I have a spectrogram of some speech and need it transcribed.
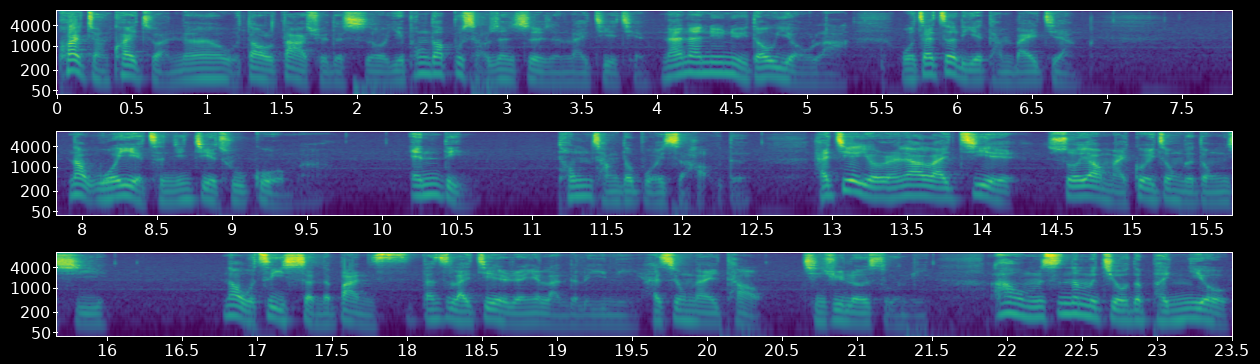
快转快转呢！我到了大学的时候，也碰到不少认识的人来借钱，男男女女都有啦。我在这里也坦白讲，那我也曾经借出过嘛。ending 通常都不会是好的。还借有人要来借，说要买贵重的东西，那我自己省得半死，但是来借的人也懒得理你，还是用那一套情绪勒索你啊。我们是那么久的朋友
